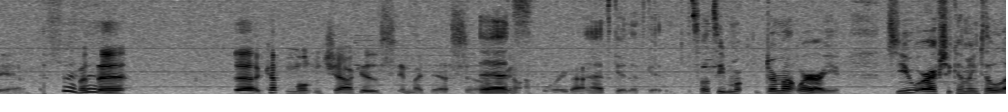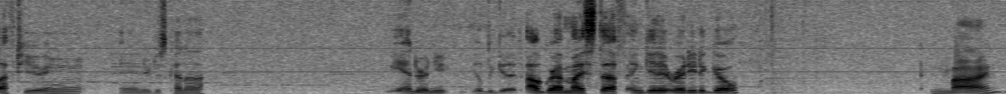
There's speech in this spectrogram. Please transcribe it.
damn. But the the cup of molten chalk is in my desk, so we don't have to worry about it. That's good. That's good. So let's see, Dermot, where are you? So you are actually coming to the left here, and you're just kind of meandering. You you'll be good. I'll grab my stuff and get it ready to go. Mine.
